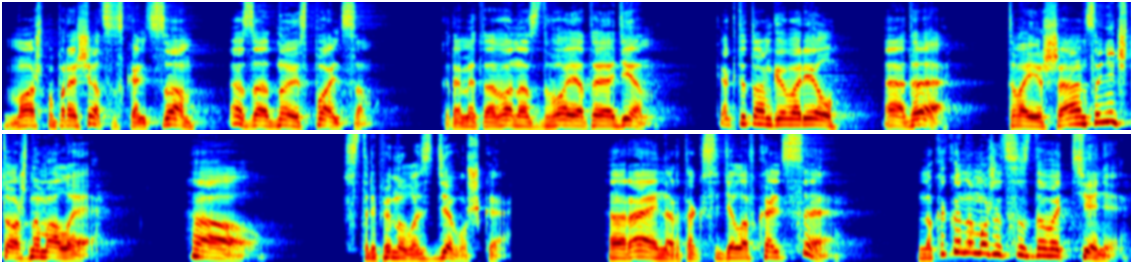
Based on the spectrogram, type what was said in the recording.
Можешь попрощаться с кольцом, а заодно и с пальцем. Кроме того, нас двое, а ты один. Как ты там говорил? А, да, твои шансы ничтожно малы». «Оу», – встрепенулась девушка. Райнер так сидела в кольце. Но как оно может создавать тени?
